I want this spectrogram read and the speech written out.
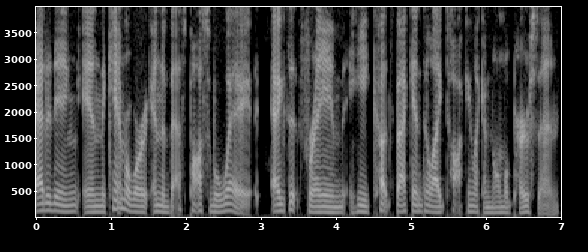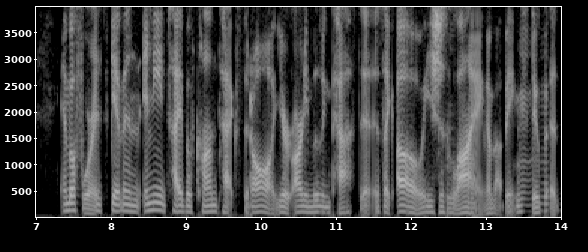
editing and the camera work in the best possible way. Exit frame, he cuts back into like talking like a normal person, and before it's given any type of context at all, you're already moving past it. It's like, oh, he's just lying about being Mhm. stupid.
